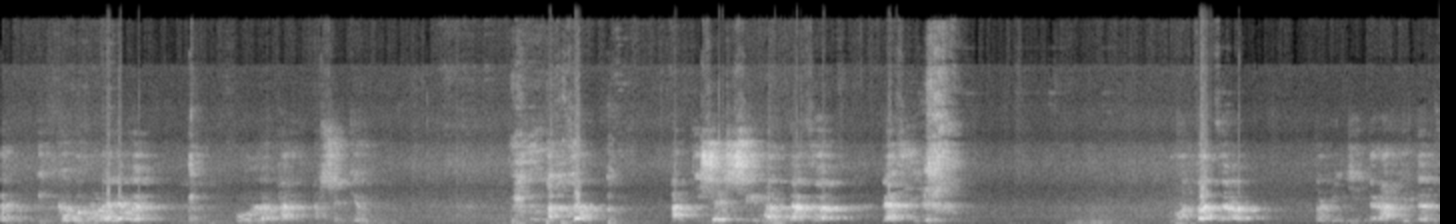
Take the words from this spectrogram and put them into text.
इतकं बघून आल्यावर बोलणं फार अशक्य अतिशय श्रीमंताचं व्यासपीठ महत्वाचं प्रवीणजी तर आहेतच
